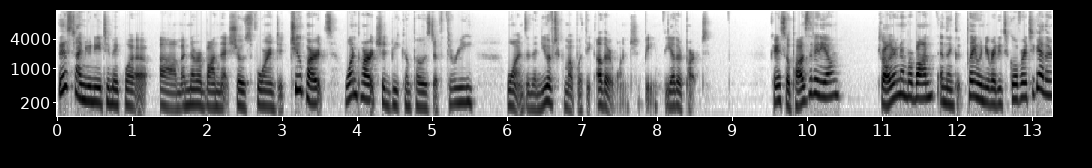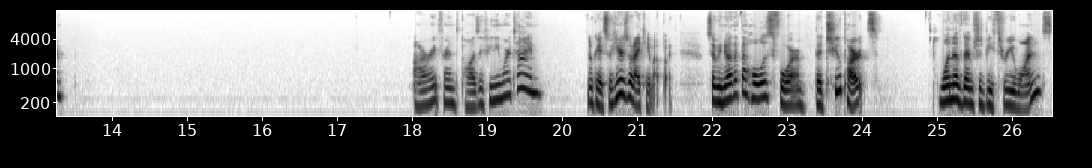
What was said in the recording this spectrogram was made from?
This time you need to make um, a number bond that shows four into two parts. One part should be composed of three ones, and then you have to come up with the other one should be, the other part. Okay, so pause the video, draw your number bond, and then click play when you're ready to go over it together. All right, friends, pause if you need more time. Okay, so here's what I came up with. So we know that the whole is four. The two parts, one of them should be three ones,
